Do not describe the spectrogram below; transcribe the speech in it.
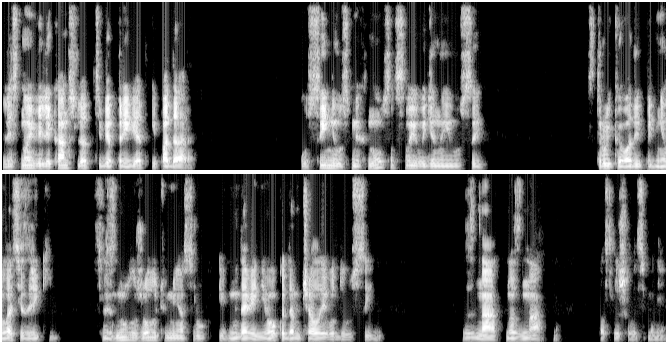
лесной великан шлет тебе привет и подарок». Усыни усмехнулся в свои водяные усы Струйка воды поднялась из реки, слезнула желудь у меня с рук и в мгновение ока домчала его до усыни. «Знатно, знатно!» – послышалось мне.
